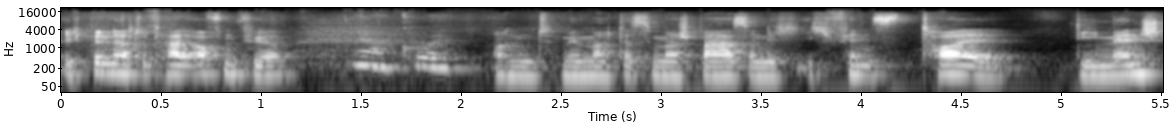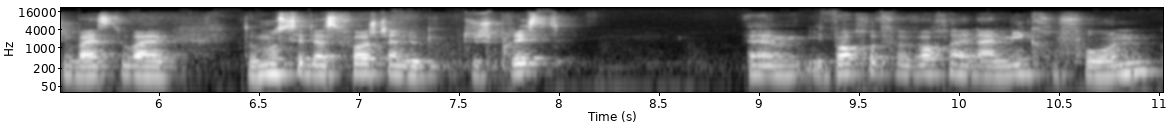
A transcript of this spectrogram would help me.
Ich bin da total offen für. Ja, cool. Und mir macht das immer Spaß und ich, ich finde es toll. Die Menschen, weißt du, weil du musst dir das vorstellen, du, du sprichst ähm, Woche für Woche in ein Mikrofon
